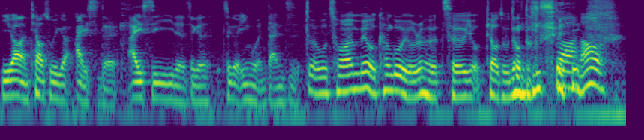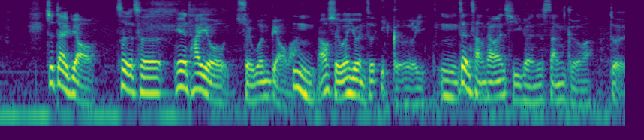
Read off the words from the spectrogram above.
仪表板跳出一个 ICE 的 ICE 的这个这个英文单字，对我从来没有看过有任何车有跳出这种东西。对啊，然后就代表这个车，因为它有水温表嘛，嗯然后水温永远只有一格而已。嗯，正常台湾骑可能就三格嘛，对，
